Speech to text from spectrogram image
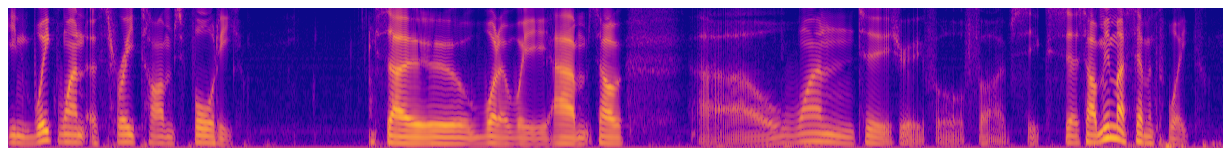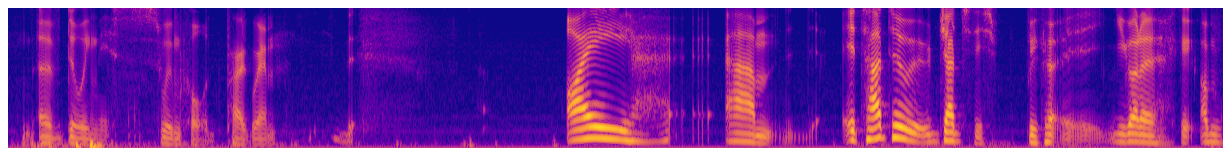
in week one of three times forty. So what are we? Um, so uh, one, two, three, four, five, six. So, so I'm in my seventh week of doing this swim cord program. I um, it's hard to judge this because you gotta. I'm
